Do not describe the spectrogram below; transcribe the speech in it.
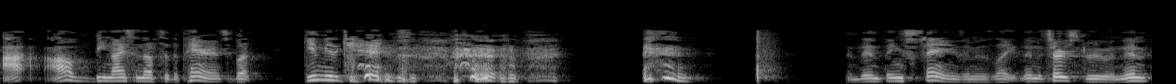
I, I'll be nice enough to the parents, but give me the kids. and then things change and it's like, then the church grew and then,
